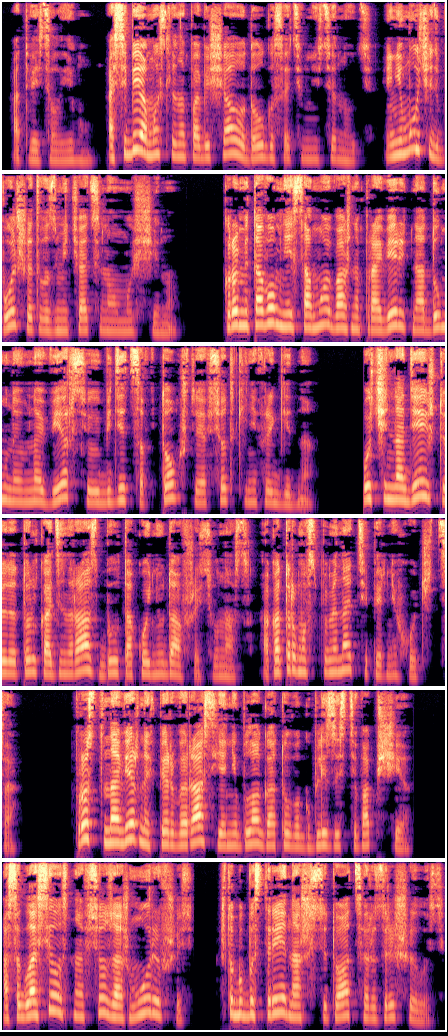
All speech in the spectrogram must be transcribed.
— ответил ему. А себе я мысленно пообещала долго с этим не тянуть и не мучить больше этого замечательного мужчину. Кроме того, мне и самой важно проверить надуманную мной версию и убедиться в том, что я все-таки не фригидна. Очень надеюсь, что это только один раз был такой неудавшийся у нас, о котором вспоминать теперь не хочется. Просто, наверное, в первый раз я не была готова к близости вообще, а согласилась на все, зажмурившись, чтобы быстрее наша ситуация разрешилась.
